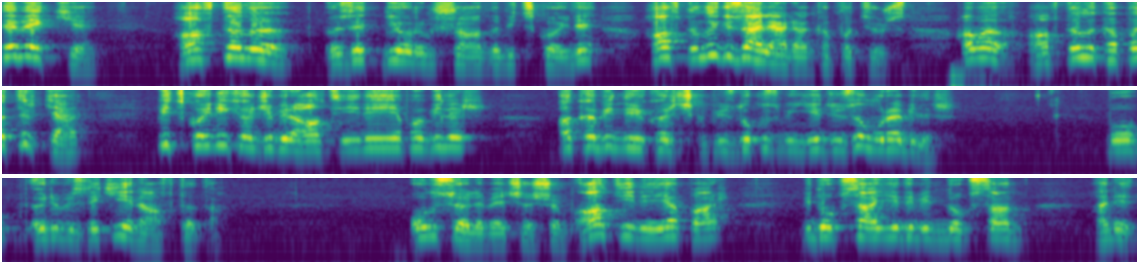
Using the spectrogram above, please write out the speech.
Demek ki haftalığı özetliyorum şu anda Bitcoin'i. Haftalığı güzel yerden kapatıyoruz. Ama haftalığı kapatırken Bitcoin ilk önce bir altı iğne yapabilir. Akabinde yukarı çıkıp 109.700'e vurabilir. Bu önümüzdeki yeni haftada. Onu söylemeye çalışıyorum. Alt iğne yapar. Bir 97 bin 90 hani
